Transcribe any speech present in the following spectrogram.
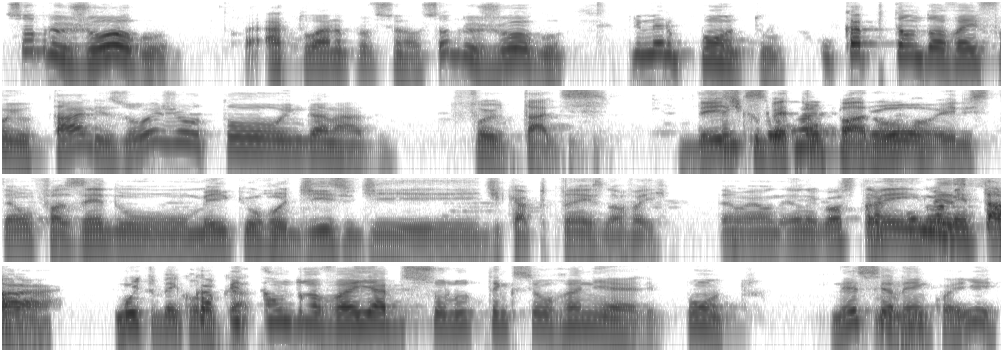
Sobre o jogo, atuar no profissional. Sobre o jogo, primeiro ponto, o capitão do Havaí foi o Thales hoje ou eu estou enganado? Foi o Thales. Desde que, que, o Betão né? parou, eles estão fazendo um, meio que um rodízio de, de capitães no Havaí. Então é um, é um negócio também começar, lamentável. Muito bem o colocado. O capitão do Havaí absoluto tem que ser o Ranielli. Ponto. Nesse uhum. elenco aí,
